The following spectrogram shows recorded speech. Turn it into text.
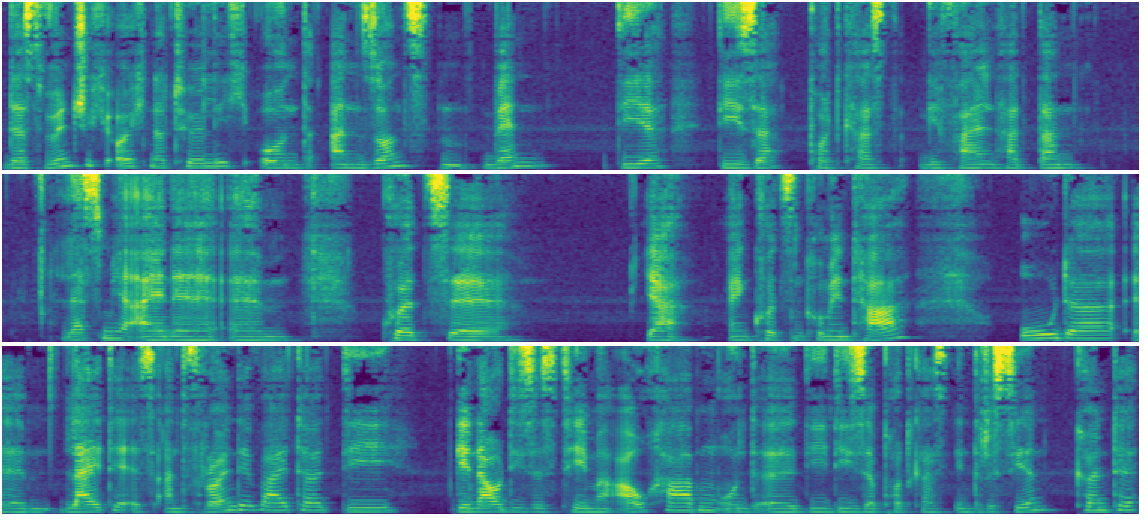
Das wünsche ich euch natürlich und ansonsten, wenn dir dieser Podcast gefallen hat, dann lass mir eine ähm, kurze, ja, einen kurzen Kommentar oder ähm, leite es an Freunde weiter, die genau dieses Thema auch haben und äh, die dieser Podcast interessieren könnte.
